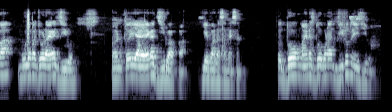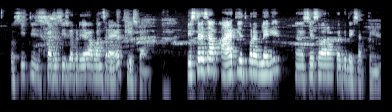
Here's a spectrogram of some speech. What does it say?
का मूलों का जोड़ आएगा ज़ीरो और तो ये आ जाएगा ज़ीरो आपका, ये वाला समेसन तो दो माइनस दो गुणा ज़ीरो तो ये ज़ीरो तो सी स्क्वायर से सी स्क्वायर कट जाएगा आपका आंसर आएगा के स्क्वायर इस तरह से आप आयतीय पर लेंगे शेष सवालों करके देख सकते हैं।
